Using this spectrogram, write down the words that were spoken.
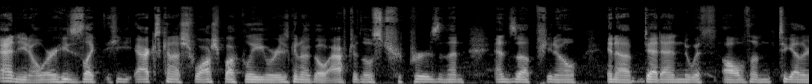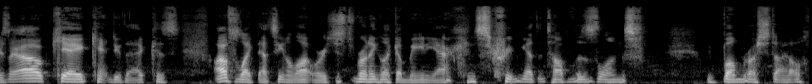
and you know where he's like he acts kind of swashbuckly where he's gonna go after those troopers and then ends up you know in a dead end with all of them together he's like okay can't do that because i also like that scene a lot where he's just running like a maniac and screaming at the top of his lungs like bum rush style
